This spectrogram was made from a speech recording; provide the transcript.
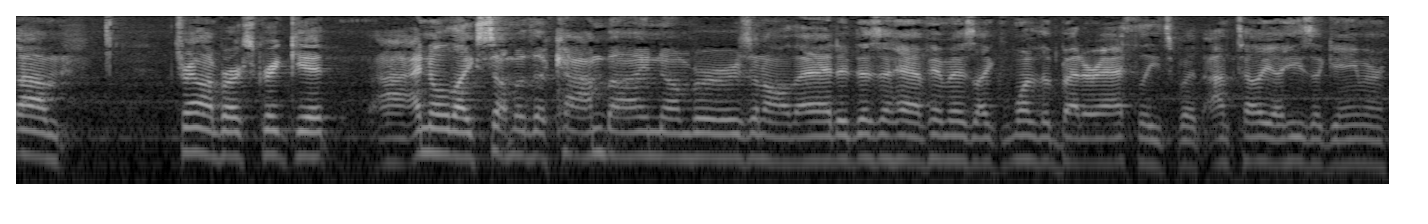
Um, Treylon Burks, great get. Uh, I know like some of the combine numbers and all that. It doesn't have him as like one of the better athletes, but I'm telling you, he's a gamer.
